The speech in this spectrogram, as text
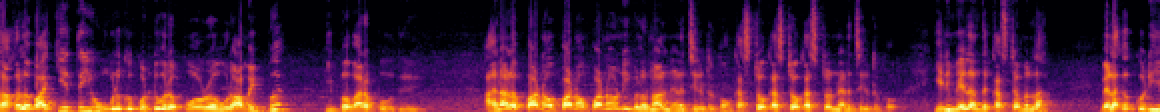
சகல பாக்கியத்தையும் உங்களுக்கு கொண்டு வர போகிற ஒரு அமைப்பு இப்போ வரப்போகுது. அதனால் பணம் பணம் பணம்னு இவ்வளோ நாள் நினச்சிக்கிட்டு இருக்கோம். கஷ்டம் கஷ்டம் கஷ்டம்னு நினச்சிக்கிட்டு இருக்கோம். இனிமேல் அந்த கஷ்டமெல்லாம் விலகக்கூடிய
